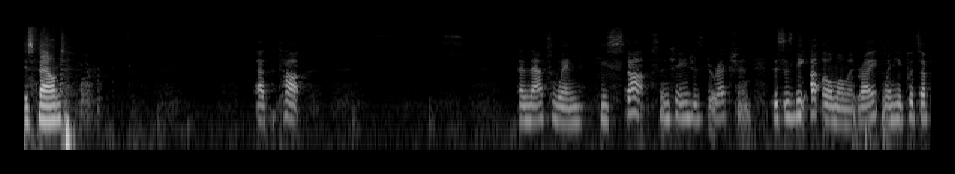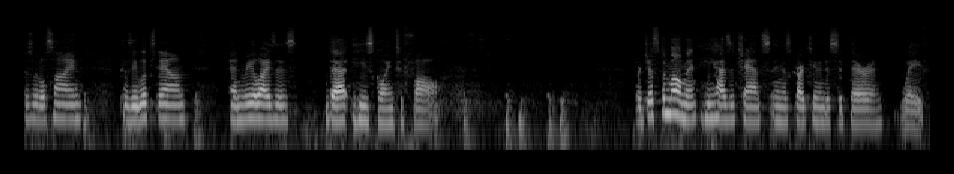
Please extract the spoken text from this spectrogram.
is found at the top. And that's when he stops and changes direction. This is the uh oh moment, right? When he puts up his little sign because he looks down and realizes that he's going to fall. For just a moment, he has a chance in his cartoon to sit there and wave.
